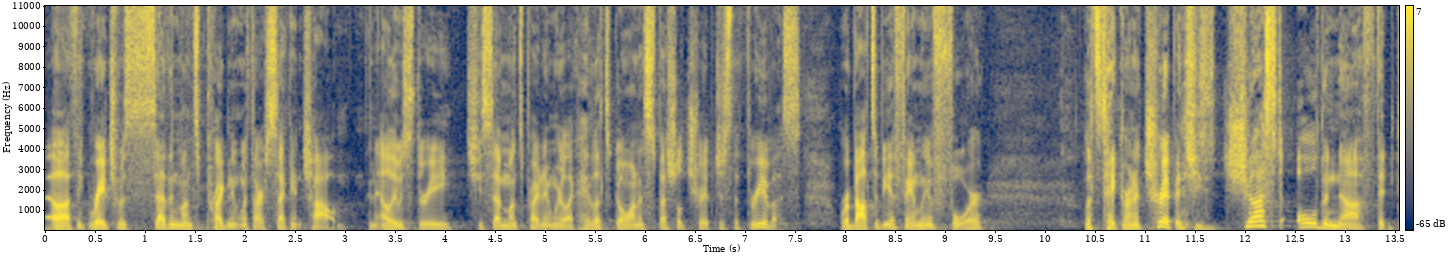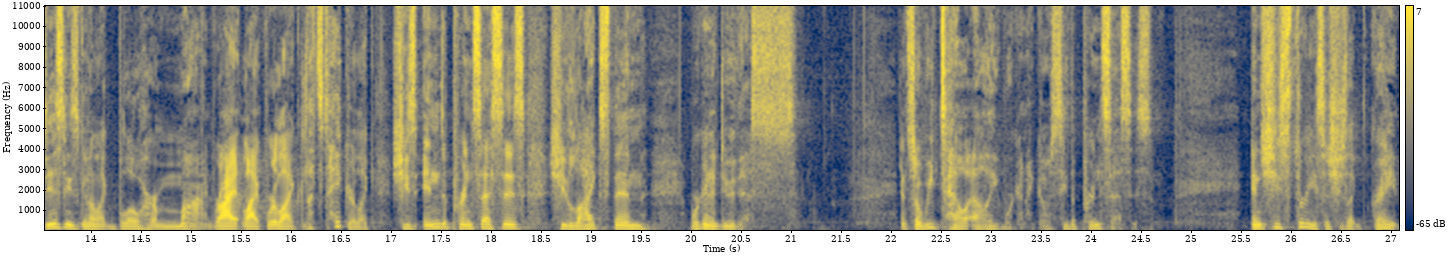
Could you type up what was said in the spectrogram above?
Uh, I think Rach was seven months pregnant with our second child and Ellie was three. She's seven months pregnant. And we were like, hey, let's go on a special trip, just the three of us. We're about to be a family of four. Let's take her on a trip. And she's just old enough that Disney's gonna like blow her mind, right? Like, we're like, let's take her. Like, she's into princesses, she likes them. We're gonna do this. And so we tell Ellie, we're gonna go see the princesses. And she's three, so she's like, great.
